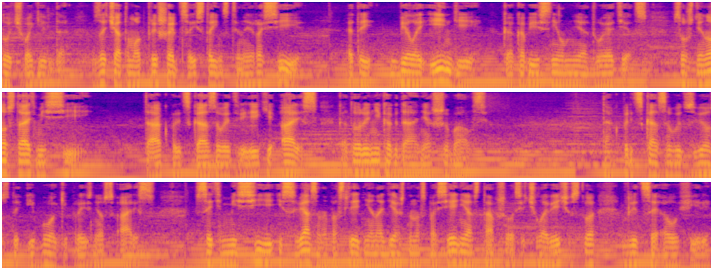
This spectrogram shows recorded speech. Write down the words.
дочь Вагильда, зачатому от пришельца из таинственной России, этой белой Индии, как объяснил мне твой отец, суждено стать мессией. Так предсказывает великий Арис, который никогда не ошибался. «Так предсказывают звезды и боги», — произнес Арис. С этим Мессией и связана последняя надежда на спасение оставшегося человечества в лице Ауфири,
